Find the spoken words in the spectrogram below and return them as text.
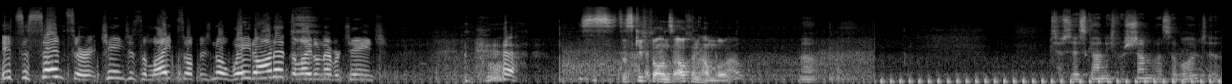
It's a sensor. It changes the light. So if there's no weight on it, the light will never change. Das gibt's bei uns auch in Hamburg. Ich habe jetzt gar nicht verstanden, was er wollte.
